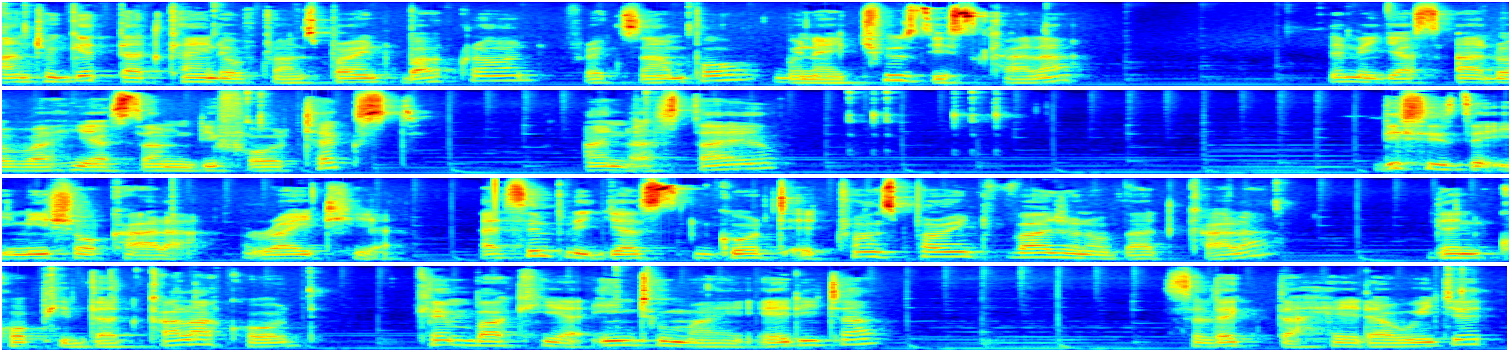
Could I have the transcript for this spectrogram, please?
And to get that kind of transparent background, for example, when I choose this color, let me just add over here some default text under style this is the initial color right here I simply just got a transparent version of that color then copied that color code came back here into my editor select the header widget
